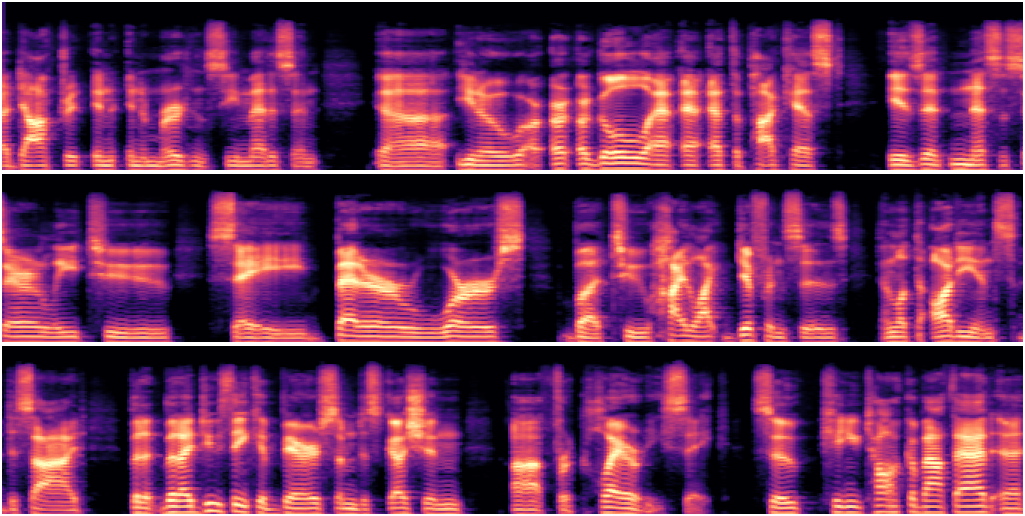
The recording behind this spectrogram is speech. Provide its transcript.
a doctorate in, in, emergency medicine. Uh, you know, our, our goal at, at, the podcast isn't necessarily to say better, worse, but to highlight differences and let the audience decide. But but I do think it bears some discussion uh, for clarity's sake. So, can you talk about that? Uh,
